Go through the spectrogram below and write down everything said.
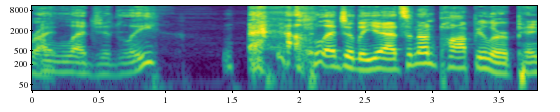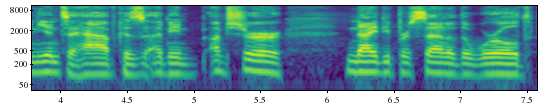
Right. Allegedly. Allegedly, yeah, it's an unpopular opinion to have because I mean, I'm sure 90% of the world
